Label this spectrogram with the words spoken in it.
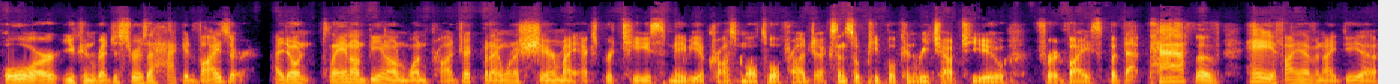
Or you can register as a hack advisor. I don't plan on being on one project, but I want to share my expertise maybe across multiple projects. And so people can reach out to you for advice. But that path of, hey, if I have an idea,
